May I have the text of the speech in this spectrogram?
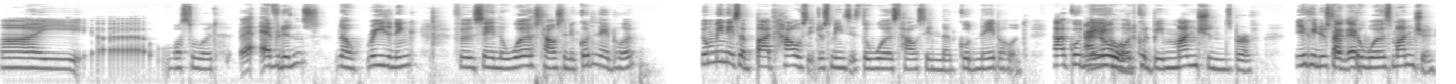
my what's the word? Evidence? No reasoning for saying the worst house in a good neighborhood. Don't mean it's a bad house it just means it's the worst house in the good neighborhood. That good neighborhood could be mansions bruv. You can just But have the worst mansion.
